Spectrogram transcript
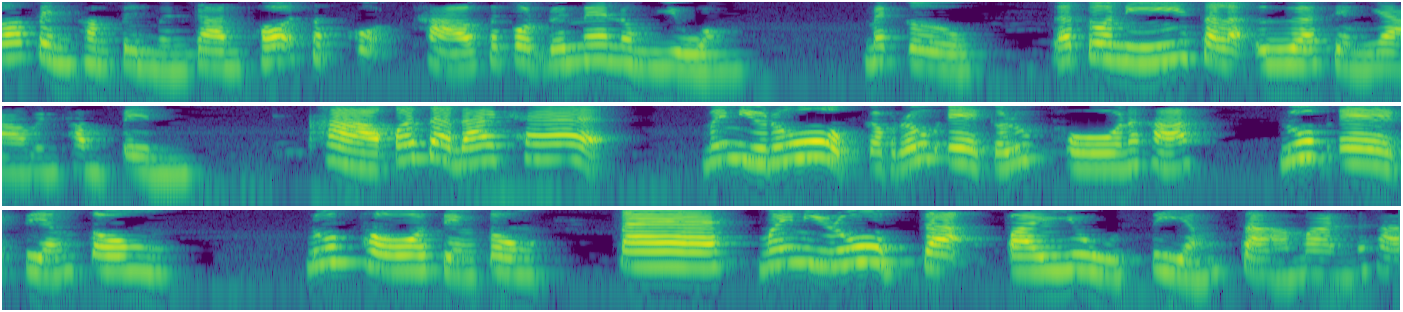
ก็เป็นคำเป็นเหมือนกัน เพราะสะกดขาวสะกดด้วยแม่นมยวง แม่เกิลและตัวนี้สระเอือเสียงยาวเป็นคำเป็น ขาวก็จะได้แค่ ไม่มีรูปกับรูปเอกกับรูปโทนะคะ รูปเอกเสียงตรง รูปโทเสียงตรง แต่ไม่มีรูปจะไปอยู่เสียงสามัญนนะคะ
